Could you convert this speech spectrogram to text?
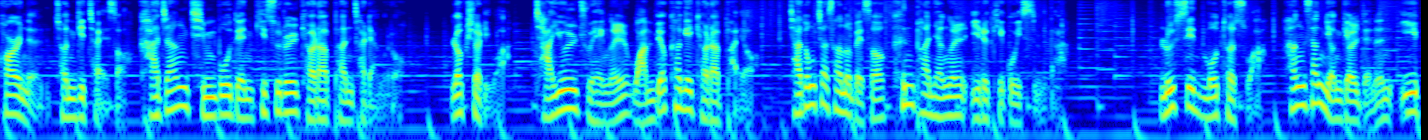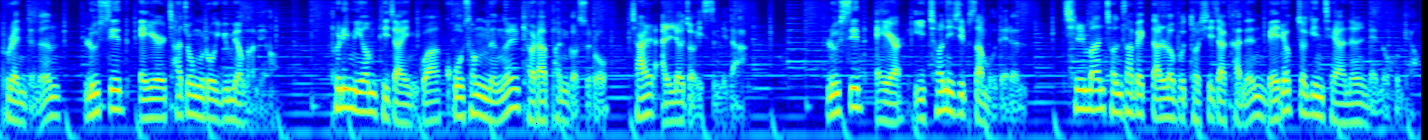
Car는 전기차에서 가장 진보된 기술을 결합한 차량으로 럭셔리와 자율 주행을 완벽하게 결합하여 자동차 산업에서 큰 반향을 일으키고 있습니다. 루시드 모터스와 항상 연결되는 이 브랜드는 루시드 에어 차종으로 유명하며 프리미엄 디자인과 고성능을 결합한 것으로 잘 알려져 있습니다. 루시드 에어 2024 모델은 7만 1,400달러부터 시작하는 매력적인 제안을 내놓으며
